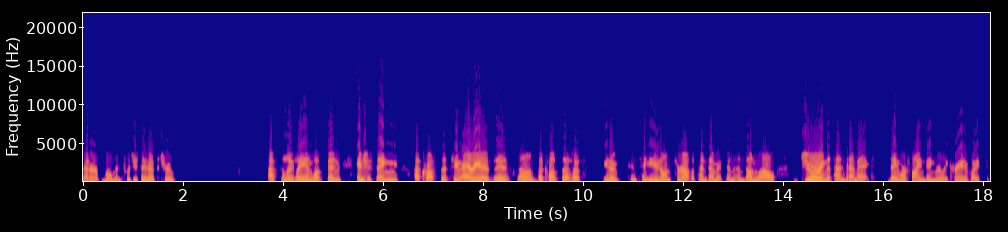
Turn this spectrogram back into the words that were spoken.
better moments. Would you say that's true? Absolutely. And what's been interesting across the two areas is um, the clubs that have, you know, continued on throughout the pandemic and, and done well. During the pandemic, they were finding really creative ways to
